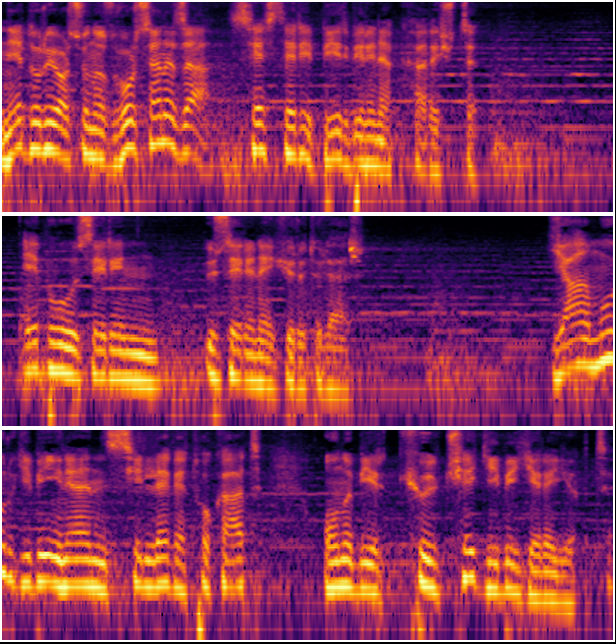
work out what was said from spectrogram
Ne duruyorsunuz vursanıza!'' Sesleri birbirine karıştı. Ebu Zer'in üzerine yürüdüler. Yağmur gibi inen sille ve tokat onu bir külçe gibi yere yıktı.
